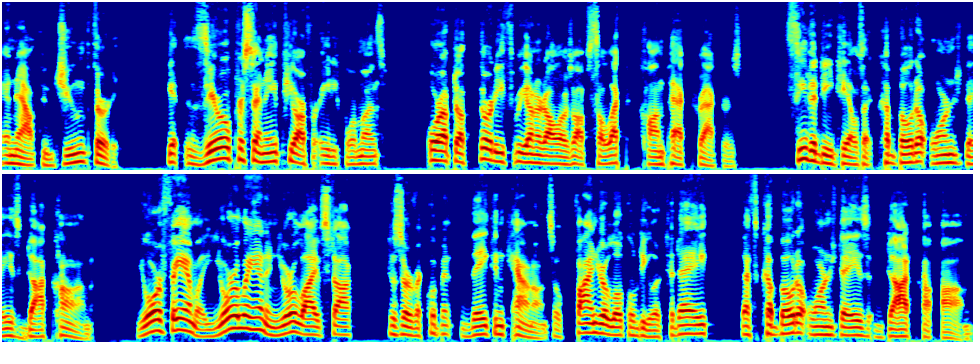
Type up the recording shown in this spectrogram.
And now through June 30. Get 0% APR for 84 months or up to $3,300 off select compact tractors. See the details at KubotaOrangeDays.com. Your family, your land, and your livestock deserve equipment they can count on. So find your local dealer today. That's KubotaOrangeDays.com.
